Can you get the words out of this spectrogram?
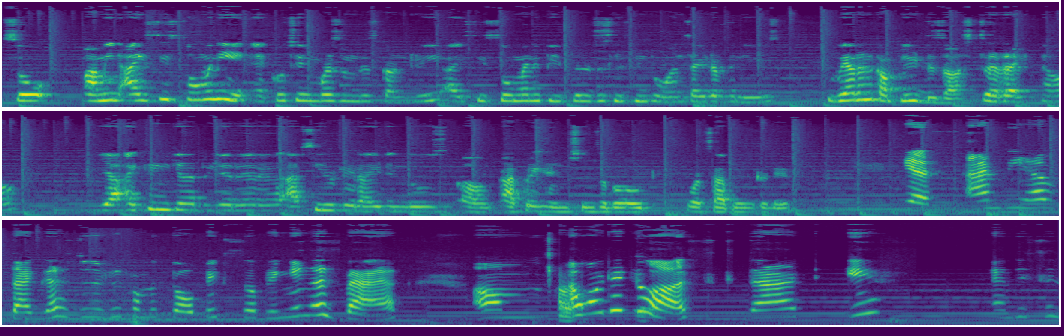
So, I mean, I see so many echo chambers in this country. I see so many people just listening to one side of the news. We are in a complete disaster right now yeah, I think you're, you're, you're absolutely right in those um, apprehensions about what's happening today. Yes, and we have digressed a little from the topic, so bringing us back, um, I wanted to ask that if, and this has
